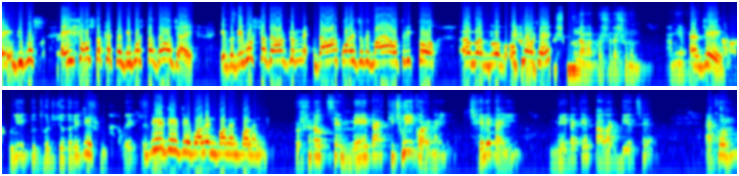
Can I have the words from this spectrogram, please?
এই ডিভোর্স এই সমস্ত ক্ষেত্রে ডিভোর্সটা দেওয়া যায়। কিন্তু ডিভোর্সটা দেওয়ার জন্য দেওয়ার পরে যদি মায়া অতিরিক্ত উঠলে ওঠে শুনুন আমার প্রশ্নটা শুনুন। আমি আপনাকে একটু ধৈর্য ধরে জি। শুনতে হবে। জি জি জি বলেন বলেন বলেন। প্রশ্নটা হচ্ছে মেয়েটা কিছুই করে নাই। ছেলেটাই মেয়েটাকে তালাক দিয়েছে। এখন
